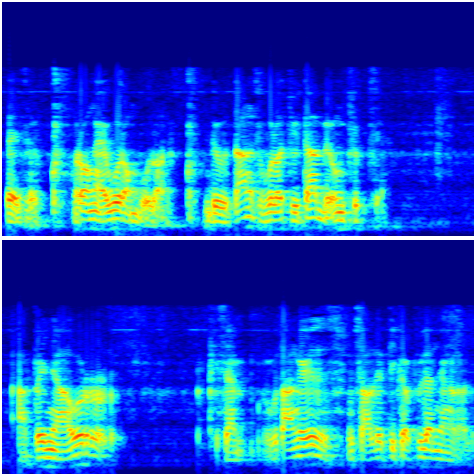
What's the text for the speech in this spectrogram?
Besok, orang ewu orang pulau, diutang 10 juta ambil wong Jogja. Apa nyaur, utangnya misalnya tiga bulan yang lalu.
